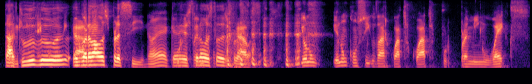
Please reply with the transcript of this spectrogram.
Está mim é tudo a complicado. guardá-las para si, não é? Querem as estrelas todas para si. Eu não, eu não consigo dar 4-4 porque para mim o X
